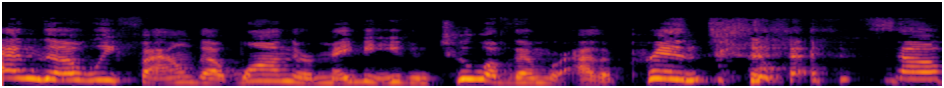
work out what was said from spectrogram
And uh, we found that one or maybe even two of them were out of print. so,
